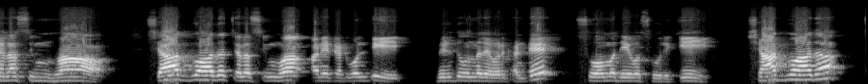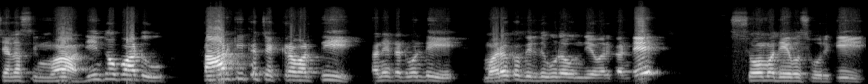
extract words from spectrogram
చలసింహ శాద్వాద చలసింహ అనేటటువంటి బిరుదు ఉన్నది ఎవరికంటే సోమదేవ సూరికి. శాద్వాద చలసింహ. దీంతో పాటు తార్కిక చక్రవర్తి అనేటటువంటి మరొక బిరుదు కూడా ఉంది ఎవరికంటే సోమదేవ సూరికి.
